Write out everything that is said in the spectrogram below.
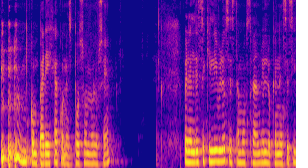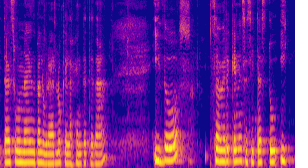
con pareja, con esposo, no lo sé. Pero el desequilibrio se está mostrando y lo que necesitas, una, es valorar lo que la gente te da. Y dos, saber qué necesitas tú y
